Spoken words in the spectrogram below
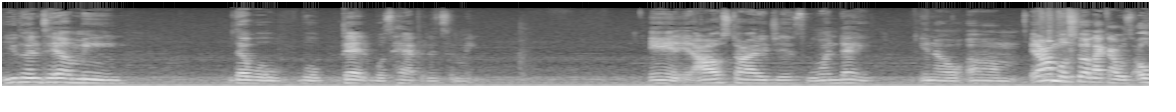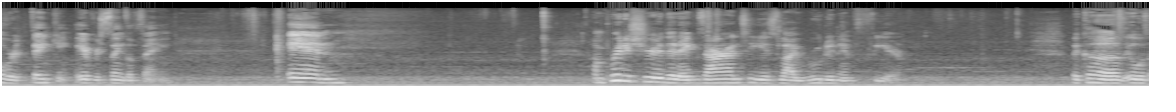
you couldn't tell me that will that was happening to me. And it all started just one day. You know, um, it almost felt like I was overthinking every single thing. And I'm pretty sure that anxiety is like rooted in fear. Because it was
